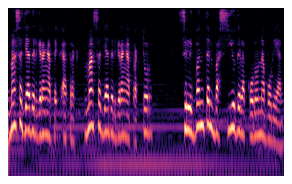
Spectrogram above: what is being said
Más allá del gran, atractor, se levanta el vacío de la corona boreal,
